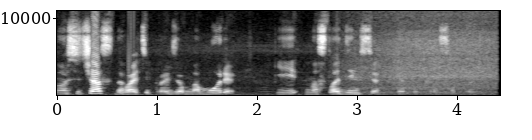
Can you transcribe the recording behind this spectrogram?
Ну а сейчас давайте пройдем на море и насладимся этой красотой.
